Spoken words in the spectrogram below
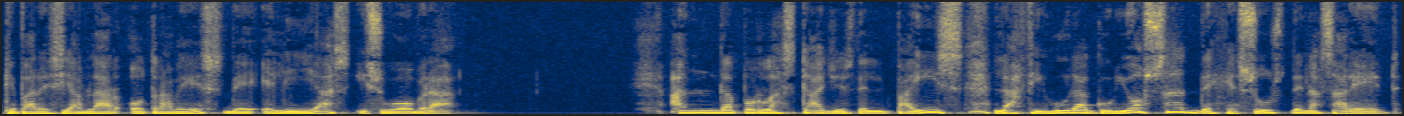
que parece hablar otra vez de Elías y su obra. Anda por las calles del país la figura curiosa de Jesús de Nazaret.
